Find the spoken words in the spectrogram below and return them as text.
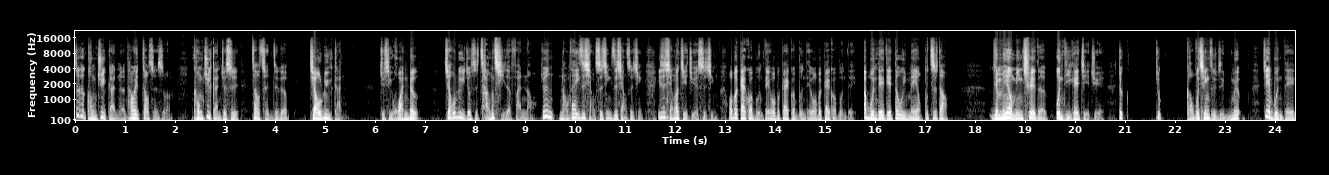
这个恐惧感呢，它会造成什么？恐惧感就是造成这个焦虑感，就是欢乐。焦虑就是长期的烦恼，就是脑袋一直想事情，一直想事情，一直想要解决事情。我不解决问题，我不解决问题，我不解决问题啊！问题点都已没有，不知道，也没有明确的问题可以解决，就就搞不清楚，就没有这问题。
